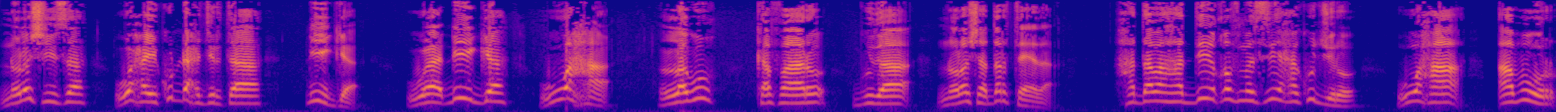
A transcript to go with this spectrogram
noloshiisa waxay ku dhex jirtaa dhiigga. Waa dhiigga waxa lagu kafaaro gudaa nolosha darteeda. Haddaba haddii qof masiixa ku jiro waxaa abuur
